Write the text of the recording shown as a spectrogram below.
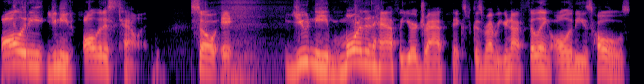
all of the you need all of this talent. So it you need more than half of your draft picks because remember you're not filling all of these holes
